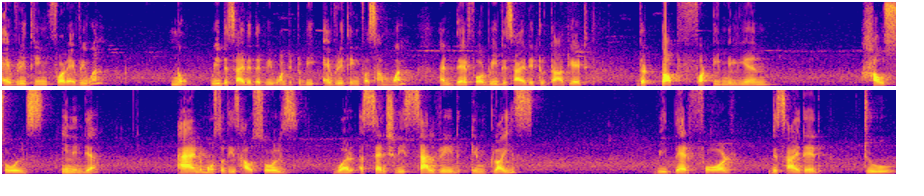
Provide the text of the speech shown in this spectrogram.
everything for everyone? No. We decided that we wanted to be everything for someone and therefore we decided to target the top 40 million households in India and most of these households were essentially salaried employees. We therefore decided to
